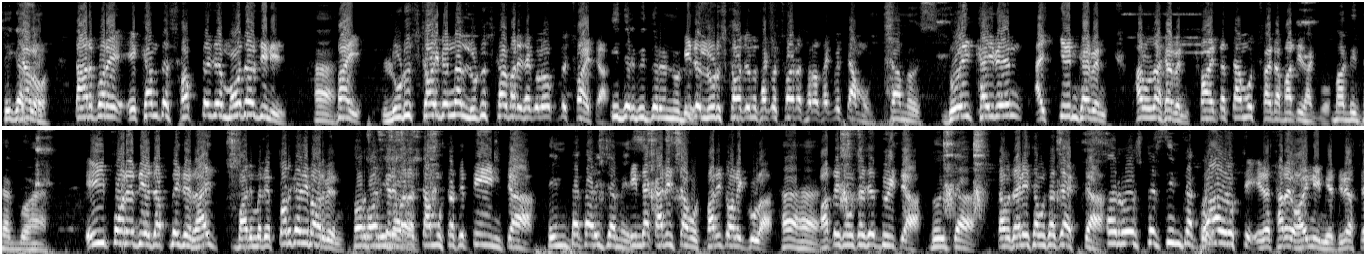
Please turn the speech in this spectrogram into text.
ঠিক আছে। তারপরে এখান থেকে সবচেয়ে যে মজার জিনিস হ্যাঁ। ভাই লুডুস খাওয়াইবেন না লুডুস খাওয়ার বাড়ি থাকবে হলো ছয়টা। ঈদের ভিতরে নুডলস লুডুস খাওয়ার জন্য থাকবে ছয়টা ছয়টা থাকবে চামচ। চামচ। দই খাইবেন আইসক্রিম খাবেন ফালুদা খাবেন ছয়টা চামচ ছয়টা বাটি থাকব। বাটি থাকব হ্যাঁ। এই পরে দিয়ে আপনি যে রাইস বাড়ি মানে তরকারি বাড়ার। বাড়ার। চামচ আছে তিনটা। তিনটা কারি চামিচ। তিনটা কারির চামচ বাড়িতে অনেকগুলা। হ্যাঁ হ্যাঁ। ভাতের চামচ আছে দুইটা। দুইটা। তারপর দাঁড়িয়ে চামচ আছে একটা। রোস্টের সিমটা? প্রায় এটা ছাড়া হয়নি মেয়েদের আছে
